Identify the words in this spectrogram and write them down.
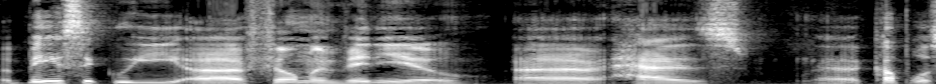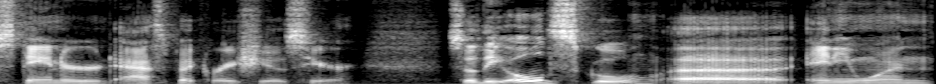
But basically uh, film and video uh, has a couple of standard aspect ratios here. So the old school, uh, anyone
